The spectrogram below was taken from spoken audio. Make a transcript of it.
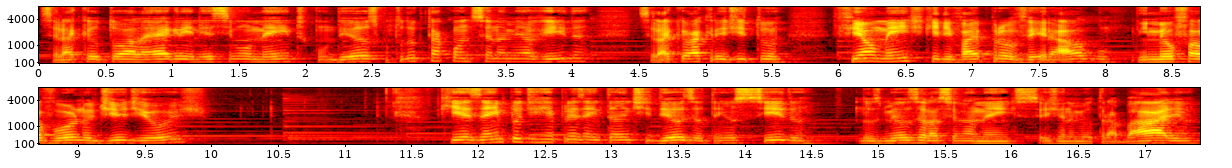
Será que eu estou alegre nesse momento com Deus, com tudo que está acontecendo na minha vida? Será que eu acredito fielmente que Ele vai prover algo em meu favor no dia de hoje? Que exemplo de representante de Deus eu tenho sido nos meus relacionamentos, seja no meu trabalho,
